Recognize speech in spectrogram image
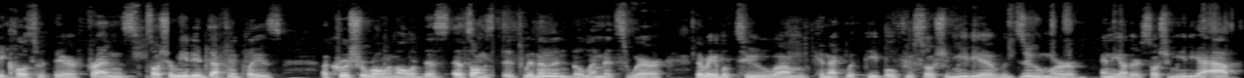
be close with their friends. Social media definitely plays a crucial role in all of this, as long as it's within the limits where they're able to um, connect with people through social media, with Zoom or any other social media app,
